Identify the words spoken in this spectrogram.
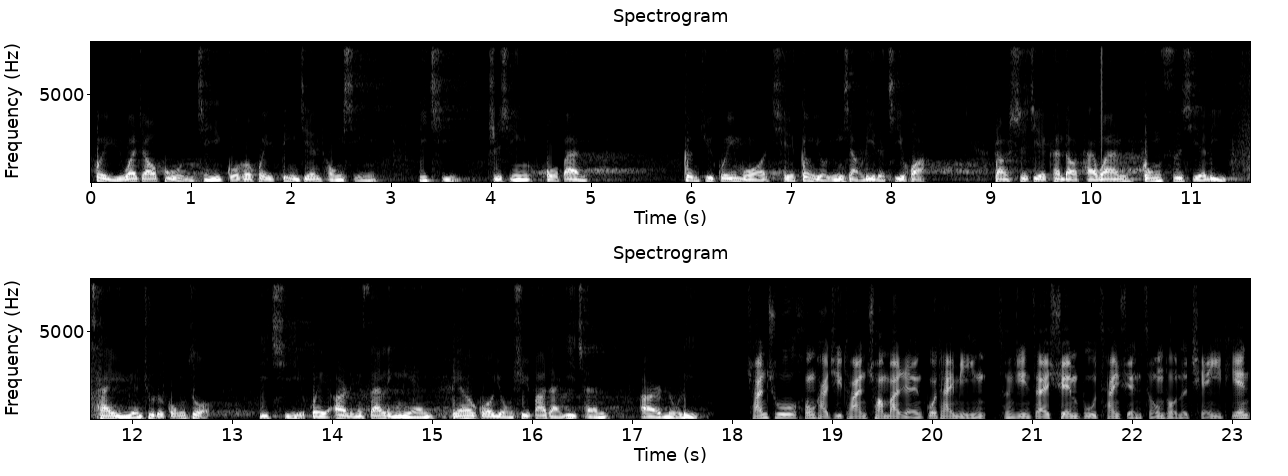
会与外交部以及国合会并肩同行，一起执行伙伴更具规模且更有影响力的计划，让世界看到台湾公私协力参与援助的工作，一起为二零三零年联合国永续发展议程而努力。传出鸿海集团创办人郭台铭曾经在宣布参选总统的前一天，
